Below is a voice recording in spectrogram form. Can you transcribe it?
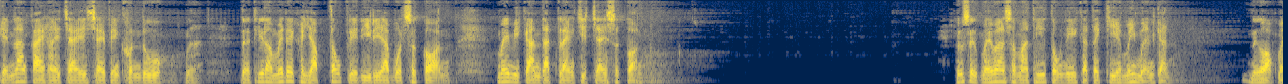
เห็นร่างกายหายใจใจเป็นคนดูนะแต่ที่เราไม่ได้ขยับต้องเปลี่ยนอิริยาบถซะก่อน ไม่มีการดัดแปลงจิตใจซะก่อน รู้สึกไหมว่าสมาธิตรงนี้กับตะเกียไม่เหมือนกัน นึกออกไหม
